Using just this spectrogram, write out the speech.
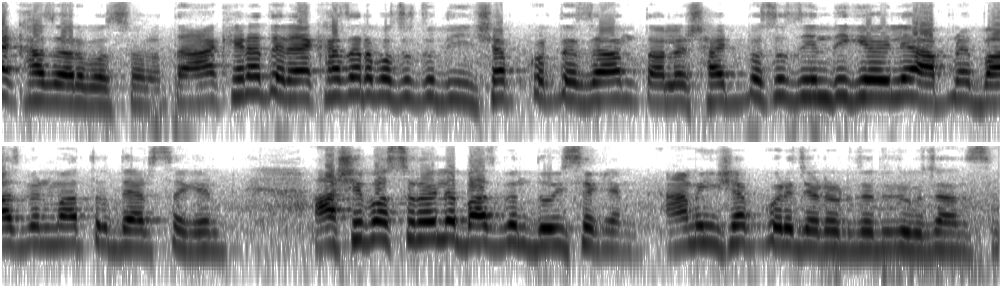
এক হাজার বছর। তা আখেরাতের এক হাজার বছর যদি হিসাব করতে যান, তাহলে ষাট বছর জিন্দিগি হইলে আপনি বাঁচবেন মাত্র দেড় সেকেন্ড। আশি বছর হইলে বাঁচবেন দুই সেকেন্ড। আমি হিসাব করে যেটা যতটুকু জানছি।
